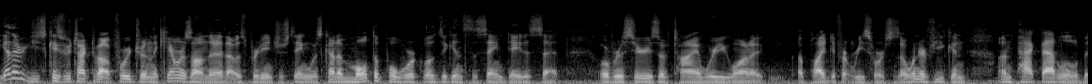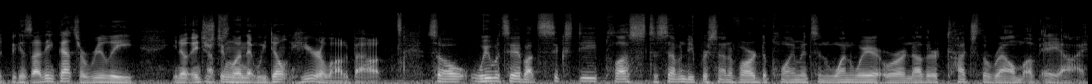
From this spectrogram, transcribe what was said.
The other use case we talked about before we turned the cameras on that I thought was pretty interesting was kind of multiple workloads against the same data set over a series of time where you want to apply different resources. I wonder if you can unpack that a little bit because I think that's a really you know, interesting Absolutely. one that we don't hear a lot about. So we would say about 60 plus to 70% of our deployments in one way or another touch the realm of AI.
